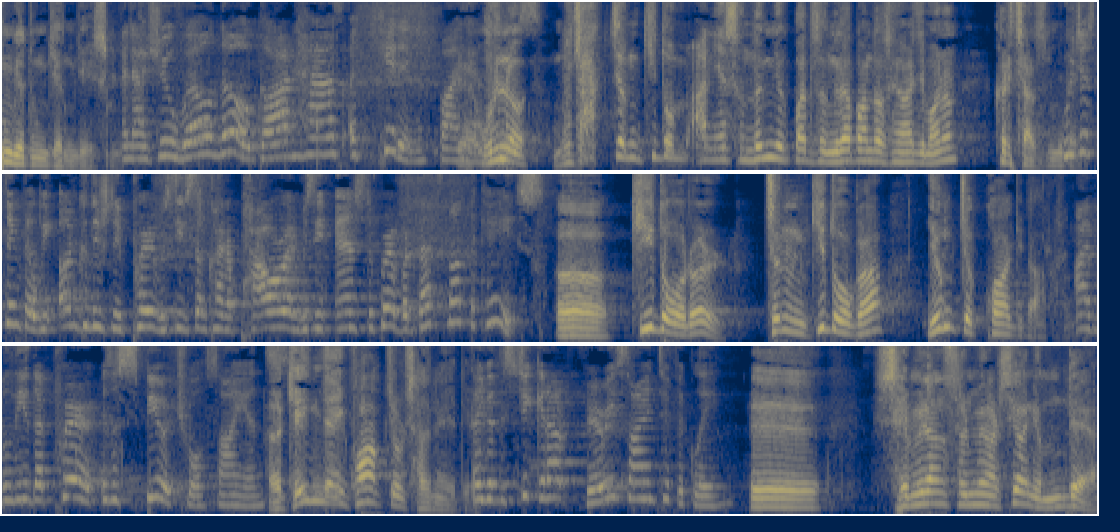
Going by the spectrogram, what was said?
숨겨둔 경제 있습니다. And as you well know, God has a 예, 우리는. 무작정 기도 많이 해서 능력 받아서 응답한다고 생각하지만은 그렇지 않습니다. kind of prayer. 어, 기도를 저는 기도가 영적 과학이다. I believe that prayer is a spiritual science. 어, 굉장히 과학적으로 찾아내야 돼요. That you have to seek it out very scientifically. 에, 세밀한 설명할 시간이 없는데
